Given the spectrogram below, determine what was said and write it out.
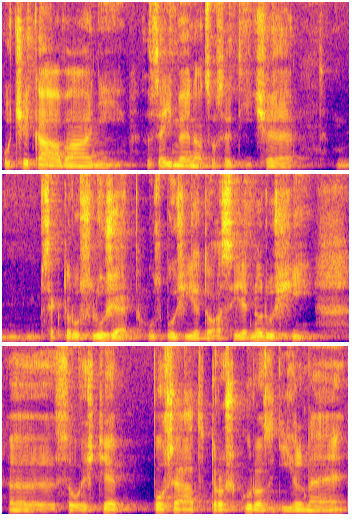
očekávání, zejména co se týče sektoru služeb, u zboží je to asi jednodušší, e, jsou ještě pořád trošku rozdílné,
